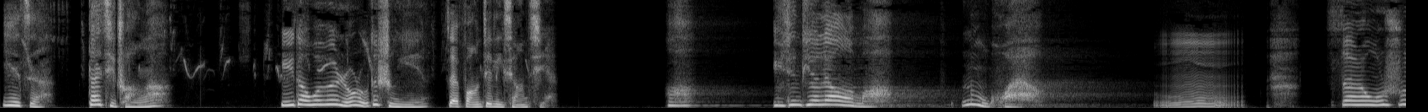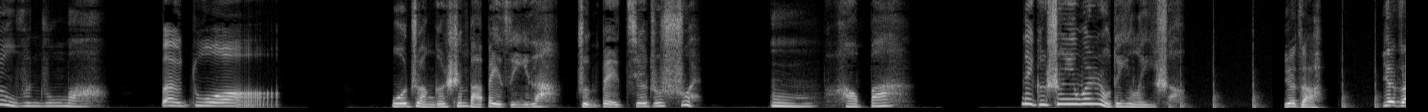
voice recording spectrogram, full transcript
叶子，该起床了。一道温温柔柔的声音在房间里响起。啊，已经天亮了吗？那么快啊！嗯，再让我睡五分钟吧，拜托。我转个身，把被子一拉，准备接着睡。嗯，好吧。那个声音温柔的应了一声：“叶子，叶子。”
